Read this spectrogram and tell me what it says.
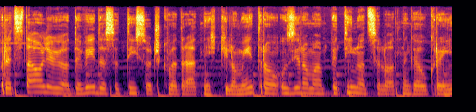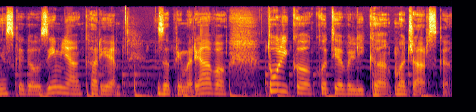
predstavljajo 90 tisoč kvadratnih kilometrov oziroma petino celotnega ukrajinskega ozemlja, kar je, za primerjavo, toliko kot je velika Mačarska.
